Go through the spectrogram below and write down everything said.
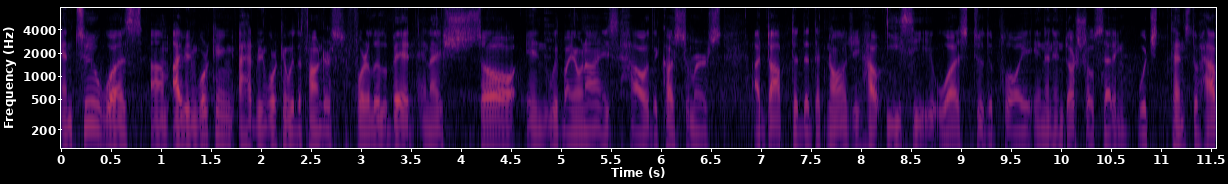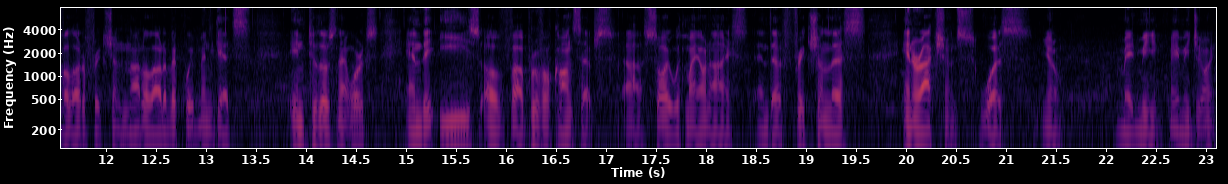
And two was, um, I've been working, I had been working with the founders for a little bit, and I saw in, with my own eyes how the customers adopted the technology, how easy it was to deploy in an industrial setting, which tends to have a lot of friction, not a lot of equipment gets into those networks, and the ease of uh, proof of concepts, uh, saw it with my own eyes, and the frictionless interactions was, you know, made me, made me join.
